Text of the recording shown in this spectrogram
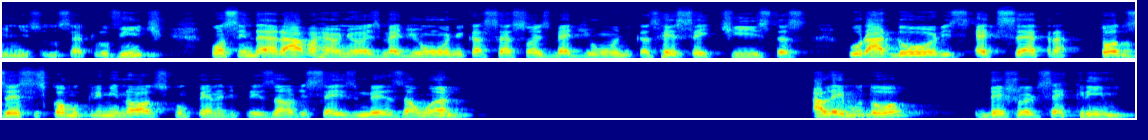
início do século XX, considerava reuniões mediúnicas, sessões mediúnicas, receitistas, curadores, etc., todos esses como criminosos com pena de prisão de seis meses a um ano. A lei mudou deixou de ser crime.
